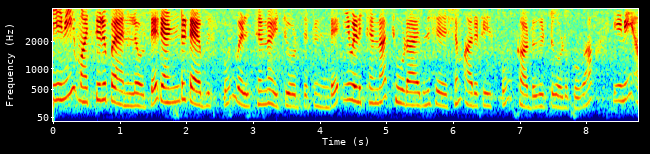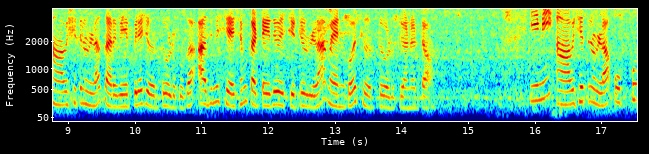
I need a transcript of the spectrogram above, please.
ഇനി മറ്റൊരു പാനിലോട്ട് രണ്ട് ടേബിൾ സ്പൂൺ വെളിച്ചെണ്ണ ഒഴിച്ച് കൊടുത്തിട്ടുണ്ട്. ഈ വെളിച്ചെണ്ണ ചൂടായതിനു ശേഷം അര ടീസ്പൂൺ കടുക് ഇട്ട് കൊടുക്കുക. ഇനി ആവശ്യത്തിനുള്ള കറിവേപ്പില ചേർത്ത് കൊടുക്കുക. അതിനുശേഷം കട്ട് ചെയ്ത് വെച്ചിട്ടുള്ള മാൻഗോ ചേർത്ത് കൊടുക്കുകയാണ് കേട്ടോ. ഇനി ആവശ്യത്തിനുള്ള ഉപ്പും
